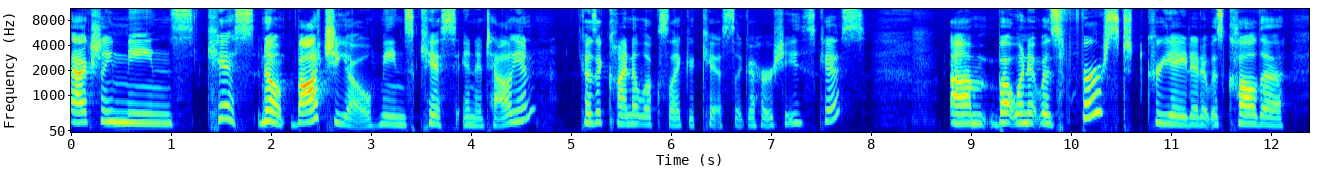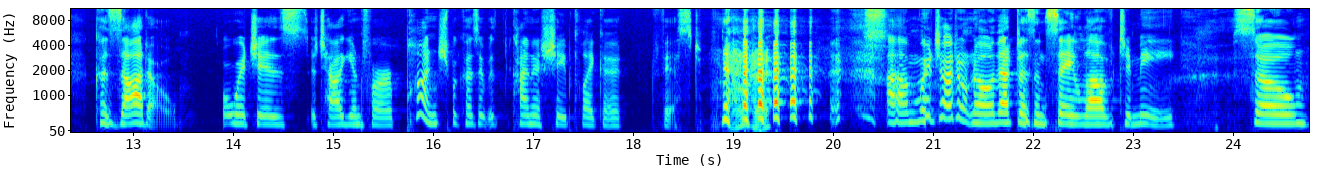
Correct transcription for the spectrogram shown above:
actually means kiss. No, bacio means kiss in Italian because it kind of looks like a kiss, like a Hershey's kiss. Um, but when it was first created, it was called a casado, which is Italian for punch because it was kind of shaped like a fist. Okay. um, which I don't know. That doesn't say love to me. So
